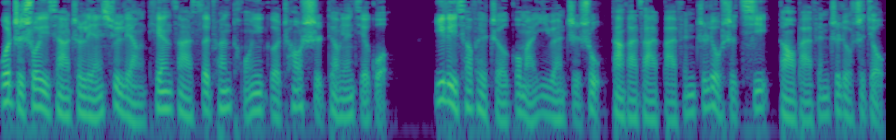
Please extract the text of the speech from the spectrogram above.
我只说一下这连续两天在四川同一个超市调研结果：伊利消费者购买意愿指数大概在百分之六十七到百分之六十九。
